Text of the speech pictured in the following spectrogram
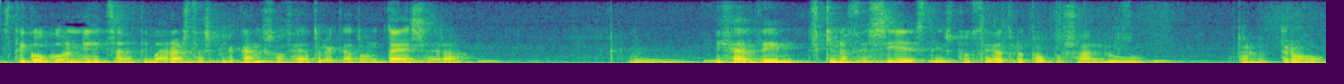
στην Κοκονίτσα, την παράσταση που είχε κάνει στο θέατρο 104. Είχα δει σκηνοθεσίες της στο θέατρο Τόπος Αλλού, το Λουτρό,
